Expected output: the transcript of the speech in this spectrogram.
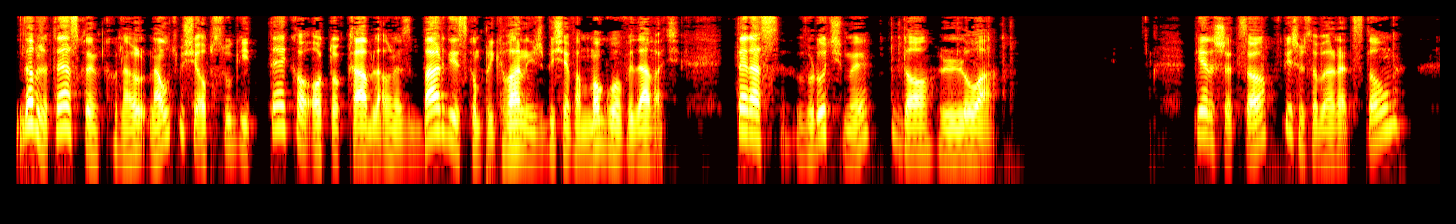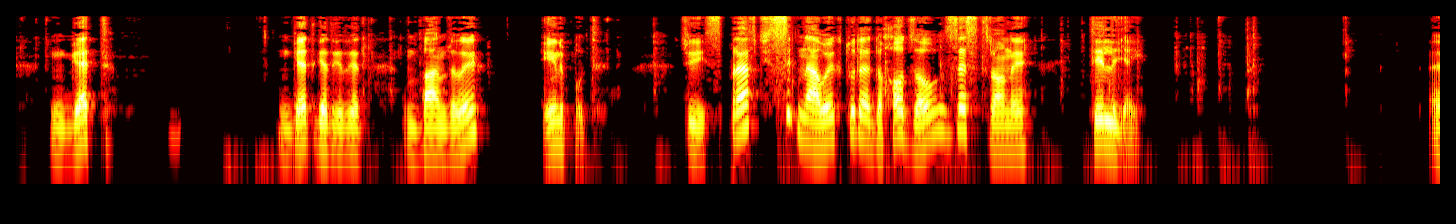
Dobrze, teraz nauczmy się obsługi tego oto kabla. On jest bardziej skomplikowany niż by się wam mogło wydawać. Teraz wróćmy do Lua. Pierwsze co, wpiszmy sobie redstone, get get, get, get, get bundle input. Czyli sprawdź sygnały, które dochodzą ze strony tylnej. E,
